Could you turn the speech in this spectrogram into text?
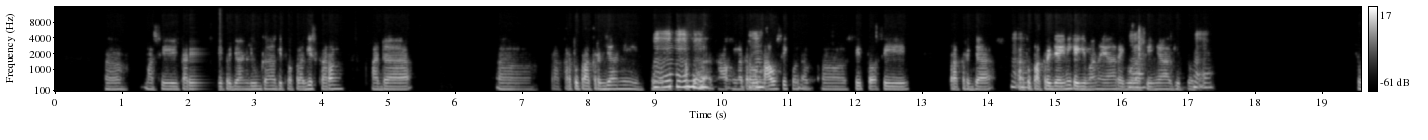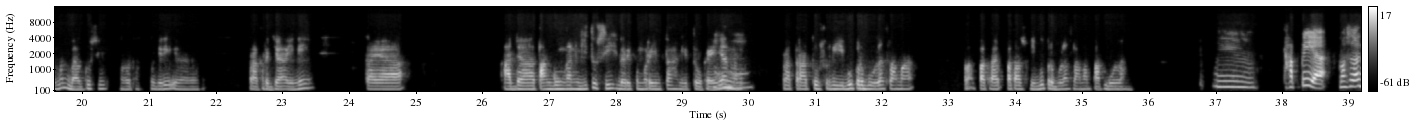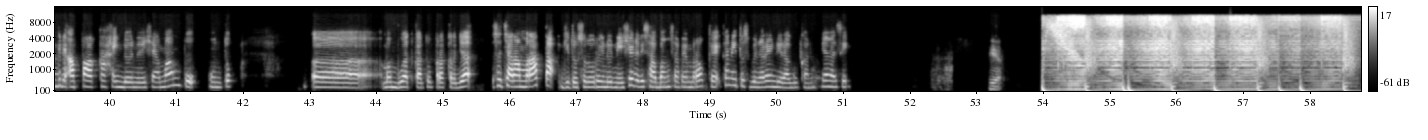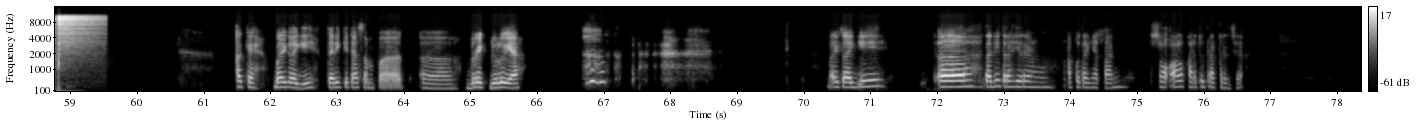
uh, masih cari kerjaan juga gitu apalagi sekarang ada uh, kartu prakerja nih. Gitu. Mm-hmm. Aku nggak tahu nggak terlalu mm-hmm. tahu sih uh, situasi prakerja mm-hmm. kartu prakerja ini kayak gimana ya regulasinya mm-hmm. gitu. Mm-hmm. Cuman bagus sih menurut aku. Jadi uh, prakerja ini kayak ada tanggungan gitu sih dari pemerintah gitu. Kayaknya mm-hmm. ratus ribu per bulan selama 400 ribu per bulan selama 4 bulan. Hmm, tapi ya, maksudnya gini, apakah Indonesia mampu untuk, uh, membuat kartu prakerja secara merata gitu, seluruh Indonesia dari Sabang sampai Merauke? Kan itu sebenarnya yang diragukan, ya nggak sih? Iya. Oke, balik lagi. Tadi kita sempet, eee, break dulu ya. Balik lagi, eee, tadi terakhir yang aku tanyakan, soal kartu prakerja.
